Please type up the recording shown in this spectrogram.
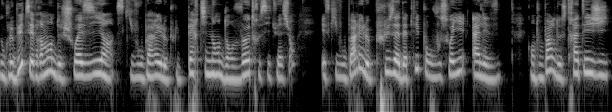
Donc le but, c'est vraiment de choisir ce qui vous paraît le plus pertinent dans votre situation et ce qui vous paraît le plus adapté pour que vous soyez à l'aise. Quand on parle de stratégie,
